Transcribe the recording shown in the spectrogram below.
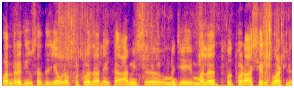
पंधरा दिवसात एवढा फुटवा झालाय का? आम्हीच म्हणजे मला थो थोडं आश्चर्यच वाटलं.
